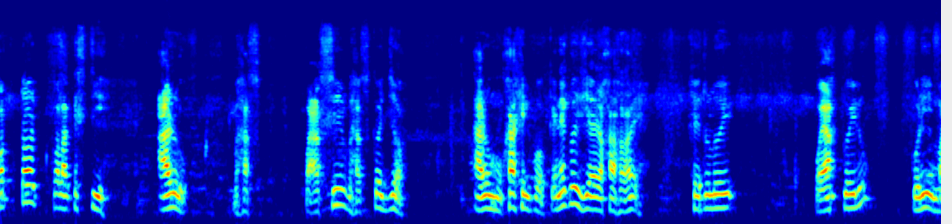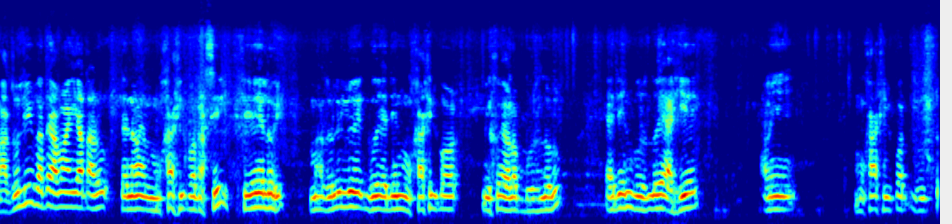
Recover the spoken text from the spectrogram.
সত্ৰৰ কলাকৃষ্টি আৰু ভাস প্ৰাচীৰ ভাস্কৰ্য আৰু মুখাশিল্প কেনেকৈ জীয়াই ৰখা হয় সেইটো লৈ প্ৰয়াস কৰিলোঁ। কৰি মাজুলীৰ বাদে আমাৰ ইয়াত আৰু তেনে মুখাশিল্প নাছিল সেয়ে লৈ মাজুলীলৈ গৈ এদিন মুখাশিল্পৰ বিষয়ে অলপ বুজ ল'লোঁ। এদিন বুজ লৈ আহিয়েই আমি মুখাশিল্পত গুৰুত্ব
